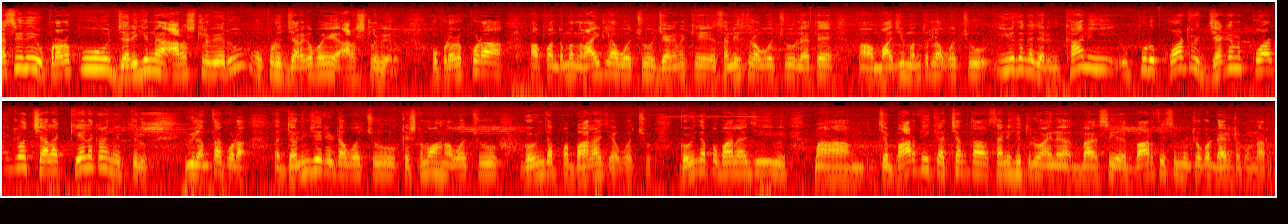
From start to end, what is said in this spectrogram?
ఎస్ ఇది ఇప్పటివరకు జరిగిన అరెస్టులు వేరు ఇప్పుడు జరగబోయే అరెస్టులు వేరు. ఇప్పటివరకు కూడా కొంతమంది నాయకులు అవ్వచ్చు జగన్కి సన్నిహితులు అవ్వచ్చు లేకపోతే మాజీ మంత్రులు అవ్వచ్చు ఈ విధంగా జరిగింది. కానీ ఇప్పుడు క్వార్టర్ జగన్ క్వార్టర్లో చాలా కీలకమైన వ్యక్తులు. వీళ్ళంతా కూడా ధనుంజయ రెడ్డి అవ్వచ్చు కృష్ణమోహన్ అవ్వచ్చు గోవిందప్ప బాలాజీ అవ్వచ్చు. గోవిందప్ప బాలాజీ మా భారతీయకి అత్యంత సన్నిహితులు ఆయన భారతీయ సిమెంట్లో కూడా డైరెక్టర్గా ఉన్నారు.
